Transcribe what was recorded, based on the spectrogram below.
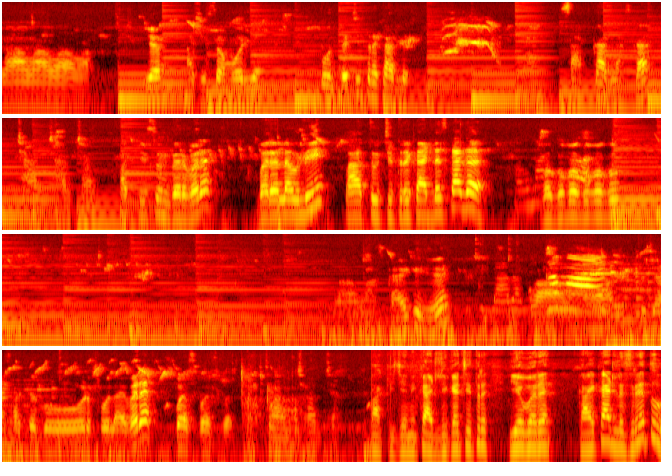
वा वा वा वा. ये अशी समोर ये. कोणतं चित्र काढलं साप काढलास का? छान छान छान. अति सुंदर. बरं. बरं लवली. पहा तू चित्र काढलंस का ग? बघू बघू बघू. वा वा. काय घे हे? वा, तुझ्यासारखं गोड फुल आहे. बरं. बस बस बस. छान छान छान. बाकीच्यानी काढली का चित्र? ये बरं. काय काढलंस रे तू?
